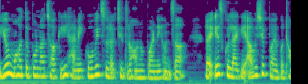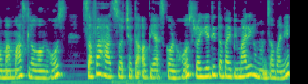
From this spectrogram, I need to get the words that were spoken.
यो महत्त्वपूर्ण छ कि हामी कोभिड सुरक्षित रहनुपर्ने हुन्छ र यसको लागि आवश्यक भएको ठाउँमा मास्क लगाउनुहोस् सफा हात स्वच्छता अभ्यास गर्नुहोस् र यदि तपाईँ बिमारी हुनुहुन्छ भने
